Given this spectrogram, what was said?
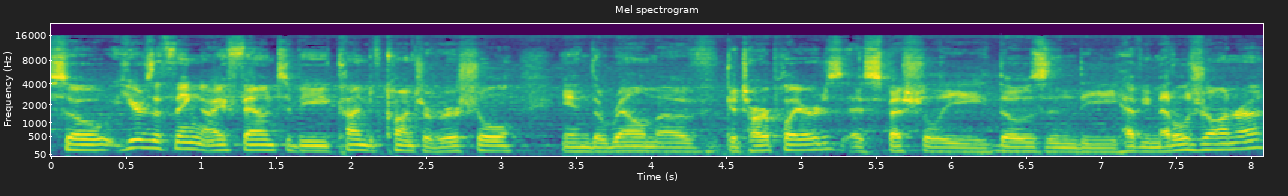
So here's a thing I found to be kind of controversial in the realm of guitar players, especially those in the heavy metal genre,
